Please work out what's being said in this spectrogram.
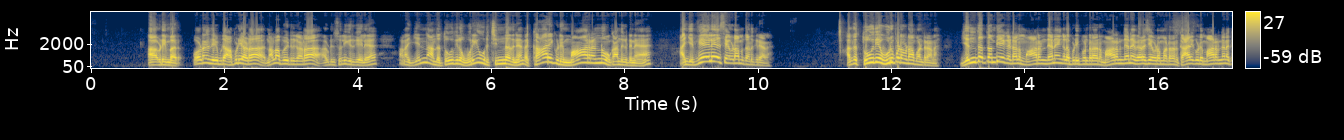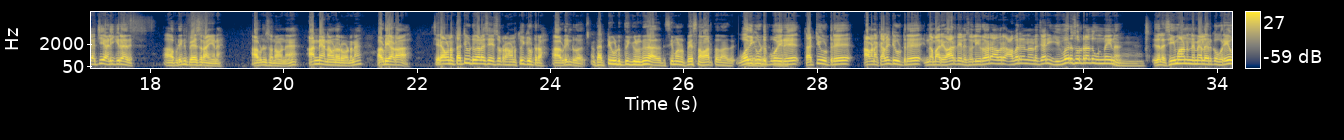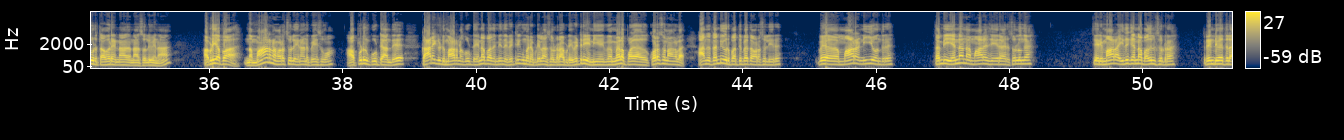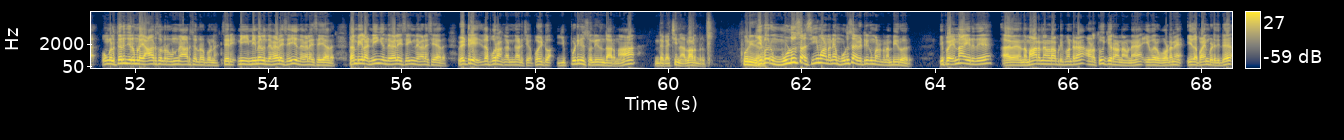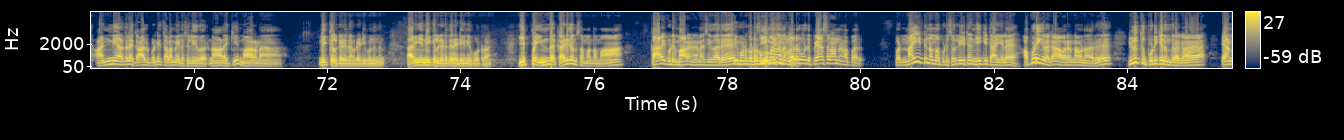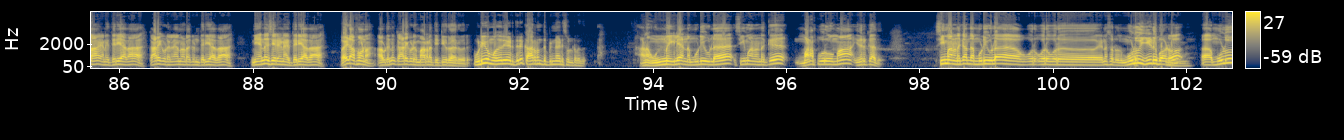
அப்படிம்பார். உடனே திருப்பி அப்படியாடா நல்லா போயிட்டு இருக்காடா அப்படின்னு சொல்லிக்கிருக்கையில ஆனால் என்ன அந்த தொகுதியில் ஒரே ஒரு சின்னதுனே அந்த காரைக்குடி மாறன்னு உட்காந்துக்கிட்டேனே அங்கே வேலையை செய்ய விடாம தடுக்கிறானே அந்த தொகுதியை உருப்பட விடாம பண்றானே. எந்த தம்பியை கேட்டாலும் மாறன் தானே எங்களை இப்படி பண்றாரு மாறன் தானே வேலை செய்ய விட மாட்டாரு காரைக்குடி மாறன் தானே கட்சியை அழிக்கிறாரு அப்படின்னு பேசுகிறாங்கண்ணே அப்படின்னு சொன்ன உடனே அண்ணன் என்ன உடனே அப்படியாடா? சரி அவனை தட்டி விட்டு வேலை செய்ய சொல்றான் அவனை தூக்கி விட்டுறா அப்படின்றவாரு. தட்டி விட்டு தூக்கி விடுங்க அது சீமான் பேசின வார்த்தை தான் அது. ஒதுக்கி விட்டு போயிரு தட்டி விட்டுரு அவனை கலட்டி விட்டுரு இந்த மாதிரி வார்த்தையில சொல்லிடுவாரு. அவர் அவர் என்ன நினைச்சாரு? இவர் சொல்றது உண்மைன்னு. இதுல சீமானன் மேல இருக்க ஒரே ஒரு தவறு என்ன நான் சொல்லுவேன்னா அப்படியாப்பா இந்த மாறனை வர சொல்லி என்னன்னு பேசுவோம். அப்படின்னு கூப்பிட்டாந்து காரைக்குடி மாறனை கூப்பிட்டு என்னப்பா தம்பி இந்த வெற்றிக்குமார் எப்படிலாம் சொல்றா அப்படி வெற்றி நீ இவன் மேல குறை சொன்னாங்களா? அந்த தம்பி ஒரு பத்து பேர்த்த வர சொல்லிடு மாறன் நீயும் வந்துரு. தம்பி என்னென்ன மாறன் செய்யறாரு சொல்லுங்க. சரி மாறா இதுக்கு என்ன பதில் சொல்ற? ரெண்டு பேத்துல உங்களுக்கு தெரிஞ்சிரும்ல யார் சொல்ற உண்மை யார் சொல்ற பொண்ணு? சரி நீ இனிமேல் இந்த வேலையை செய்ய இந்த வேலையை செய்யாத. தம்பிகளா நீங்க இந்த வேலையை செய்ய இந்த வேலையை செய்யாத. வெற்றி இதை பூரா கண்காணிச்சு போயிட்டு வா. இப்படின்னு சொல்லியிருந்தாருன்னா இந்த கட்சி நல்லா இருந்திருக்கும். புரியுது. இவர் முழுசா சீமானனே முழுசா வெற்றிக்குமாரன் நம்பிடுவார் இப்ப என்ன ஆயிருது? அந்த மாறன் என்னடா அப்படி பண்றேன் அவனை தூக்கிறான் அவனை. இவர் உடனே இதை பயன்படுத்திட்டு அந்நியாரத்துல கால் பண்ணி தலைமையில சொல்லிடுவார் நாளைக்கு மாறனை நீக்கல் கடிதம் ரெடி பண்ணுங்க அவங்க நீக்கல் கடிதம் ரெடி பண்ணி போட்டுருவாங்க. இப்ப இந்த கடிதம் சம்பந்தமா காரைக்குடி மாறன் என்ன செய்வாரு. தொடர்பு கொண்டு பேசலாம்னு நினைப்பாரு. இப்ப நைட்டு நம்ம இப்படி சொல்லிட்டா நீக்கிட்டாங்களே அப்படிங்கிறக்கா அவர் என்ன பண்ணாரு இழுத்து பிடிக்கணுங்கிறக்கா. ஏன்டா எனக்கு தெரியாதா? காரைக்குடியில் என்ன நடக்குன்னு தெரியாதா? நீ என்ன செய்யற எனக்கு தெரியாதா? வைடா போன அப்படின்னு காரைக்குடி மாறனை திட்டிடுவாரு இவரு. முடிவை முதலே எடுத்துட்டு காரணத்தை பின்னாடி சொல்றது. ஆனா உண்மையிலே அந்த முடிவுல சீமானனுக்கு மனப்பூர்வமா இது இருக்காது. சீமானனுக்கு அந்த முடிவுல ஒரு ஒரு ஒரு என்ன சொல்றது முழு ஈடுபாடோ முழு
